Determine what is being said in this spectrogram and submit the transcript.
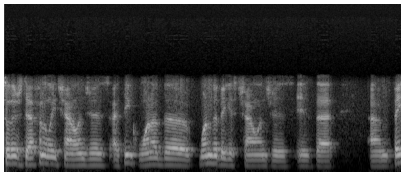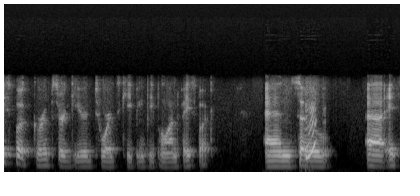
So there's definitely challenges. I think one of the one of the biggest challenges is that um, Facebook groups are geared towards keeping people on Facebook, and so mm-hmm. uh, it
